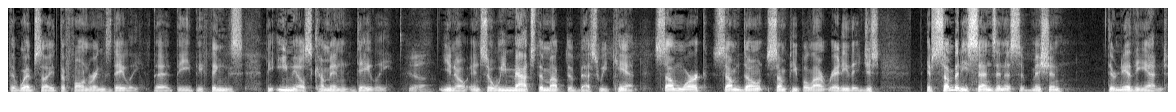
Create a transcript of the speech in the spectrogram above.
the website, the phone rings daily, the the the things, the emails come in daily. Yeah. You know, and so we match them up the best we can. Some work, some don't. Some people aren't ready. They just if somebody sends in a submission they're near the end.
